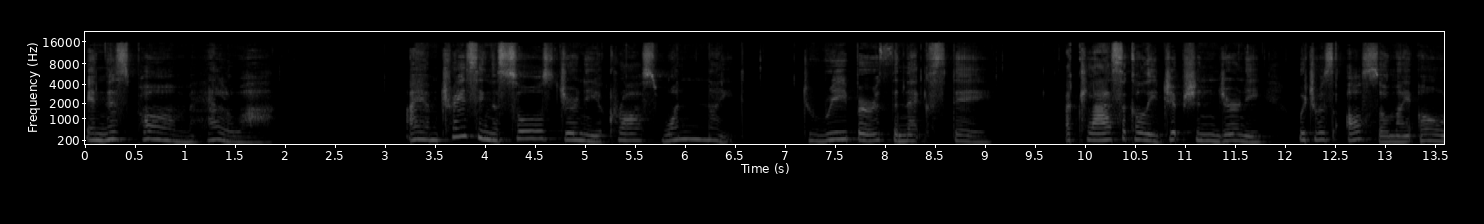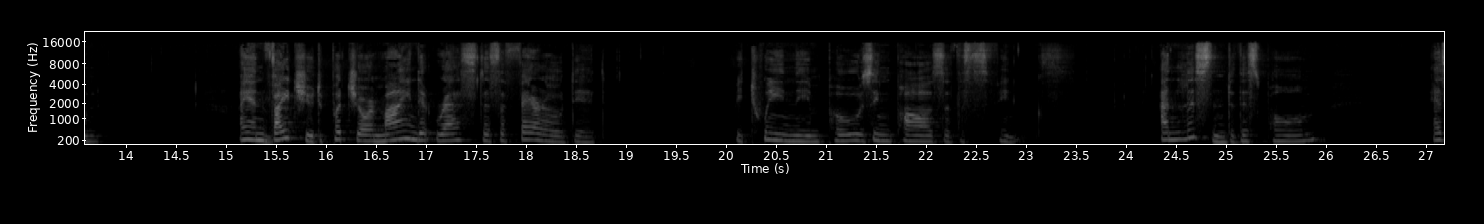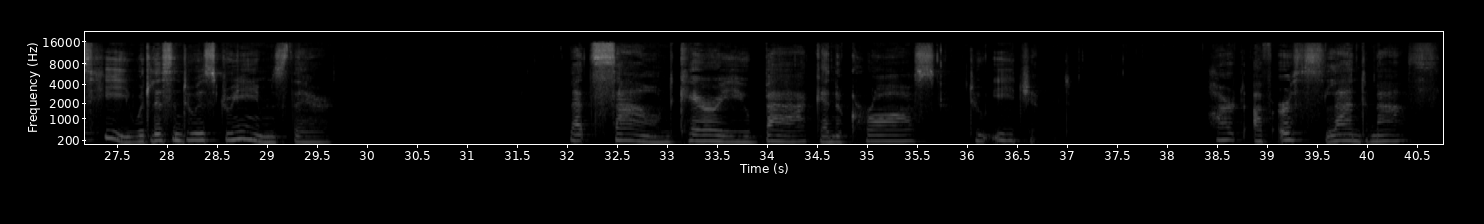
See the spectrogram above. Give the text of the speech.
In this poem, Helwa, I am tracing the soul's journey across one night to rebirth the next day, a classical Egyptian journey which was also my own. I invite you to put your mind at rest as the Pharaoh did, between the imposing paws of the Sphinx, and listen to this poem as he would listen to his dreams there. Let sound carry you back and across to Egypt, heart of Earth's landmass,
